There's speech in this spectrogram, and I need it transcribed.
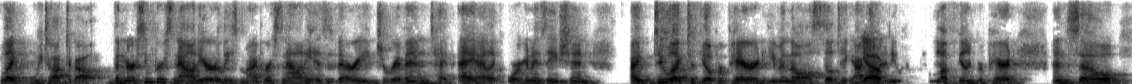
like we talked about, the nursing personality, or at least my personality, is very driven, type A. I like organization. I do like to feel prepared, even though I'll still take action yep. anyway. I love feeling prepared. And so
